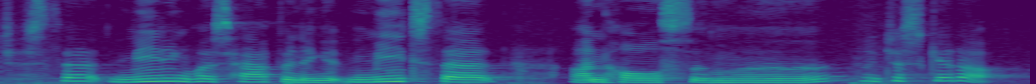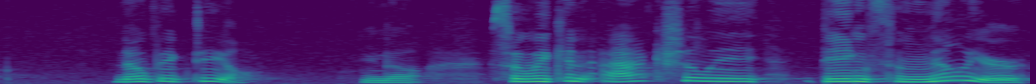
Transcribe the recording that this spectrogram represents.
just that meeting what's happening. It meets that unwholesome, uh, just get up. No big deal, you know? So we can actually, being familiar,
